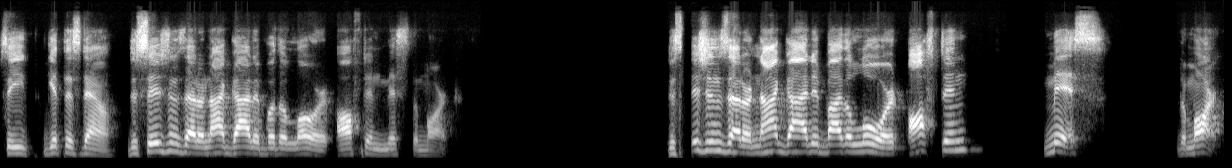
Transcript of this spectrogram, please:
See, get this down. Decisions that are not guided by the Lord often miss the mark. Decisions that are not guided by the Lord often miss the mark.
